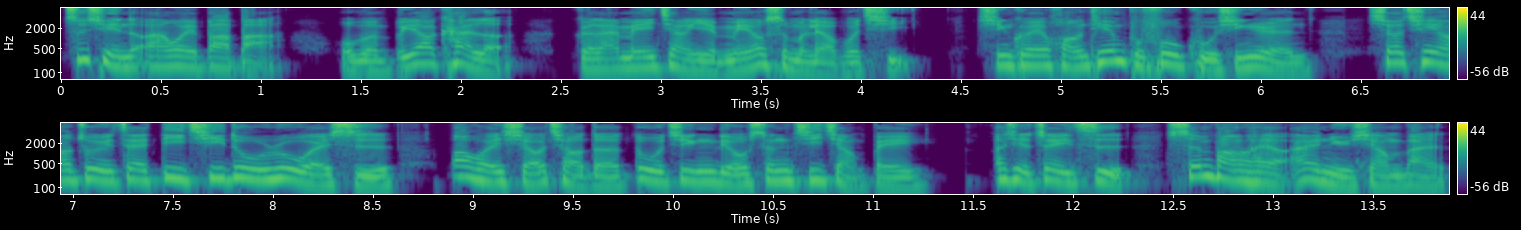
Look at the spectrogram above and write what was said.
之前都安慰爸爸，我们不要看了，格莱美奖也没有什么了不起。”幸亏皇天不负苦心人，萧清扬终于在第七度入围时抱回小巧的镀金留声机奖杯，而且这一次身旁还有爱女相伴。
